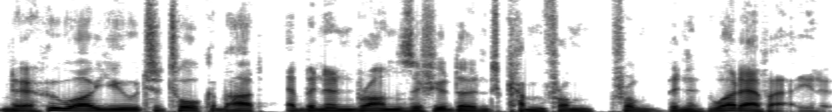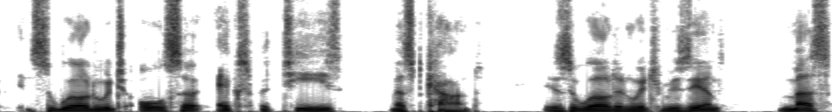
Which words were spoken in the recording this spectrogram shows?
No, who are you to talk about ebony and bronze if you don't come from from Benin, whatever. You know, it's a world which also expertise must count. It is a world in which museums must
